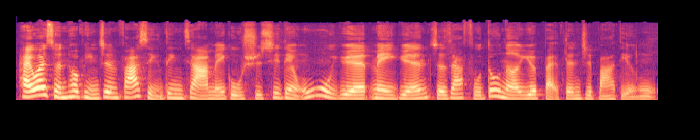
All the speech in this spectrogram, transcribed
海外存托凭证发行定价，每股十七点五五元美元，折价幅度呢约百分之八点五。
